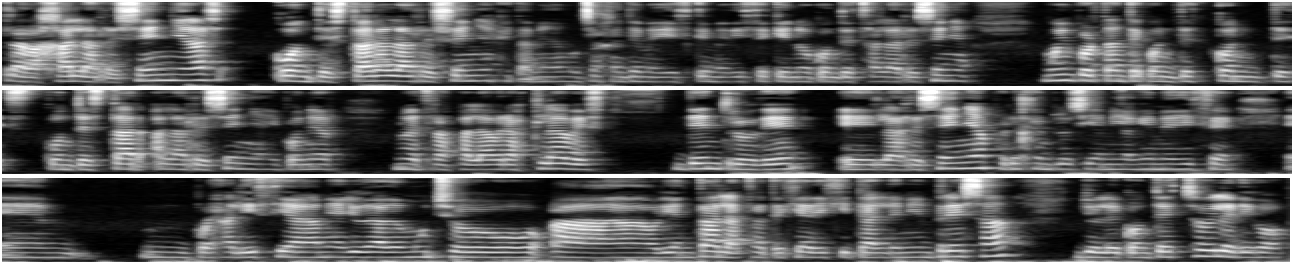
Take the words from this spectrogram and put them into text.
trabajar las reseñas, contestar a las reseñas, que también hay mucha gente me dice, que me dice que no contesta a las reseñas. Muy importante contestar a las reseñas y poner nuestras palabras claves dentro de eh, las reseñas. Por ejemplo, si a mí alguien me dice, em, pues Alicia me ha ayudado mucho a orientar la estrategia digital de mi empresa, yo le contesto y le digo,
